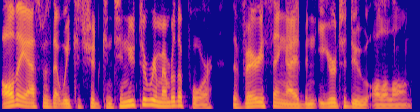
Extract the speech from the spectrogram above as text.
All they asked was that we should continue to remember the poor, the very thing I had been eager to do all along.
